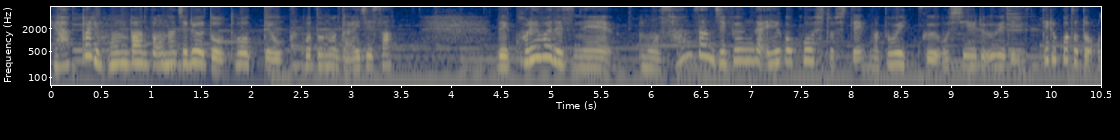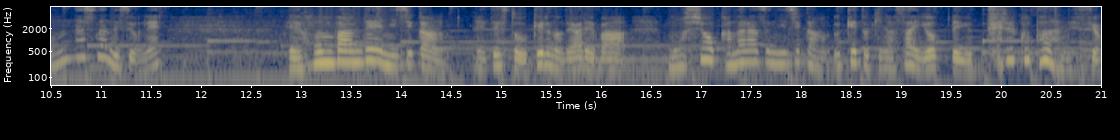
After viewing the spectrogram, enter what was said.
やっぱり本番と同じルートを通っておくことの大事さ。で、これはですね、もう散々自分が英語講師として、まあ、TOEIC 教える上で言ってることと同じなんですよね。えー、本番で2時間、えー、テストを受けるのであれば模試を必ず2時間受けときなさいよって言ってることなんですよ。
